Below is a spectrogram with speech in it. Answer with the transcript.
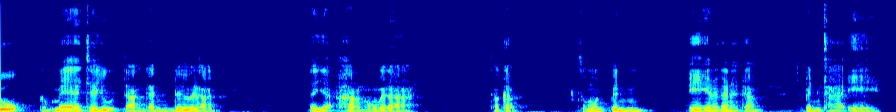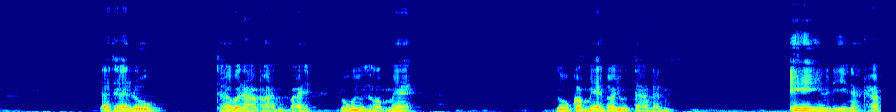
ลูกกับแม่จะอายุต่างกันด้วยเวลา ระยะห่างของเวลา เท่ากับสมมุติเป็น a แล้วกันนะครับ จะเป็นค่า a แล้วถ้าลูกถ้าเวลาผ่านไป ลูกอายุเท่ากับแม่ ลูกกับแม่ก็อายุต่างกัน a อยู่ดีนะครับ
